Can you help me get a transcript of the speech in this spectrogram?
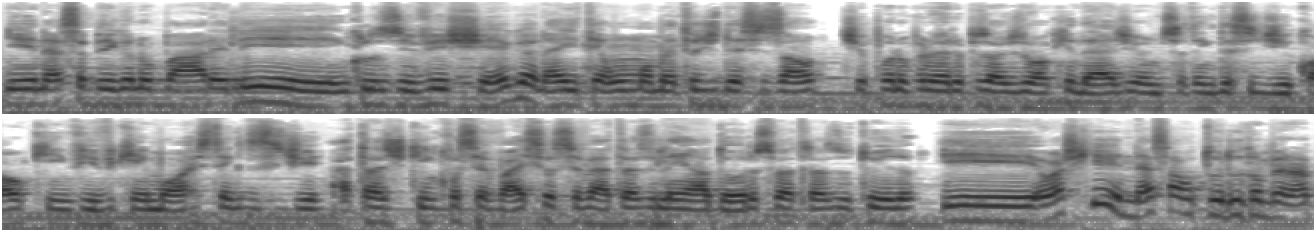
E nessa briga no bar, ele inclusive chega, né? E tem um momento de decisão, tipo no primeiro episódio do Walking Dead, onde você tem que decidir qual quem vive e quem morre. Você tem que decidir atrás de quem que você vai, se você vai atrás do lenhador ou se vai atrás do Tweedle. E eu acho que nessa altura do campeonato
